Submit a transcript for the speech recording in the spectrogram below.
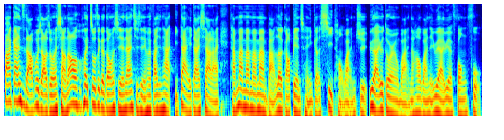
八竿子打不着，怎么想到会做这个东西呢？但其实你会发现，它一代一代下来，它慢慢慢慢把乐高变成一个系统玩具，越来越多人玩，然后玩的越来越丰富。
